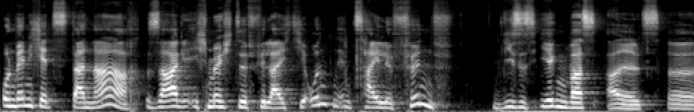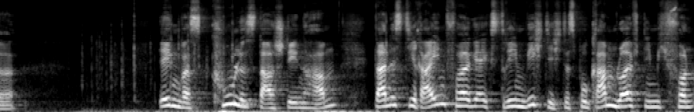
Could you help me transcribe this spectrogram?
und wenn ich jetzt danach sage, ich möchte vielleicht hier unten in Zeile 5 dieses irgendwas als äh, irgendwas Cooles dastehen haben, dann ist die Reihenfolge extrem wichtig. Das Programm läuft nämlich von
